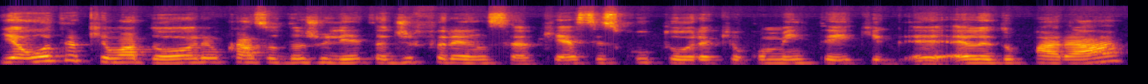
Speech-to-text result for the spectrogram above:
E a outra que eu adoro é o caso da Julieta de França, que é essa escultora que eu comentei, que é, ela é do Pará,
